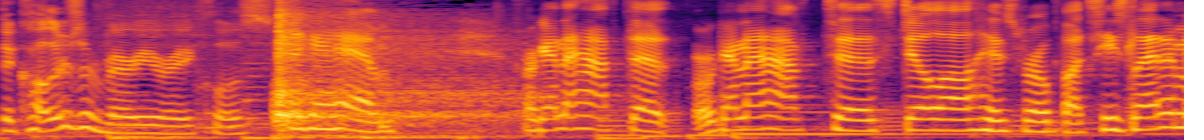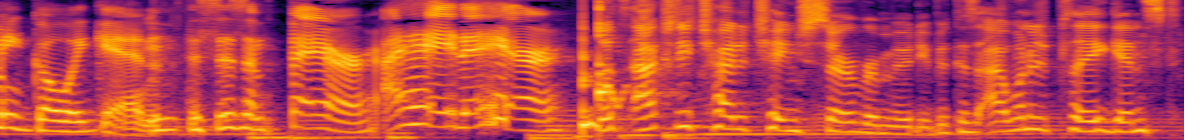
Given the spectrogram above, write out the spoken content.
The colors are very, very close. Look at him. We're gonna have to. We're gonna have to steal all his robux. He's letting me go again. This isn't fair. I hate it here. Let's actually try to change server Moody because I wanted to play against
